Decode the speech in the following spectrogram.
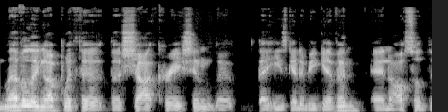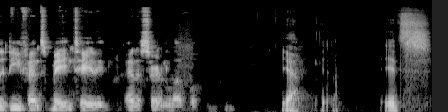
leveling up with the the shot creation that that he's gonna be given, and also the defense maintaining at a certain level. Yeah, it's.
